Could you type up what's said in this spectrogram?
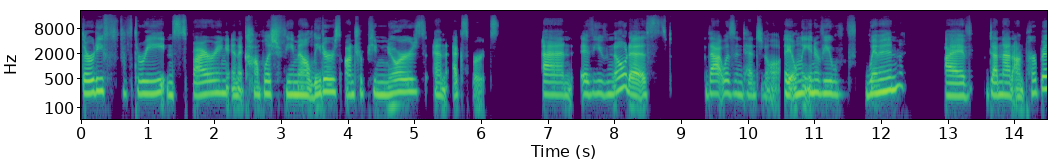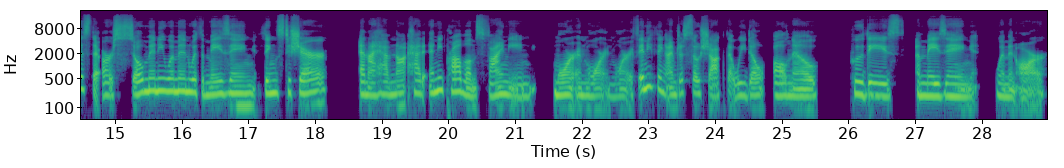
33 inspiring and accomplished female leaders, entrepreneurs, and experts. And if you've noticed, that was intentional. I only interview women. I've done that on purpose. There are so many women with amazing things to share. And I have not had any problems finding more and more and more. If anything, I'm just so shocked that we don't all know who these amazing women are.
